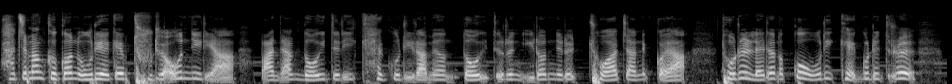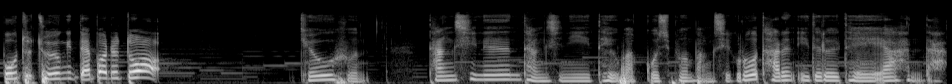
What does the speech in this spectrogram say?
하지만 그건 우리에게 두려운 일이야. 만약 너희들이 개구리라면 너희들은 이런 일을 좋아하지 않을 거야. 돌을 내려놓고 우리 개구리들을 모두 조용히 내버려둬. 교훈. 당신은 당신이 대우받고 싶은 방식으로 다른 이들을 대해야 한다.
